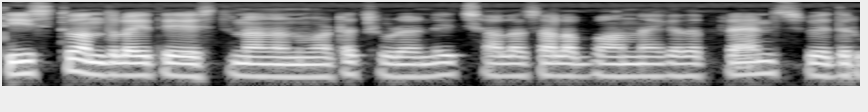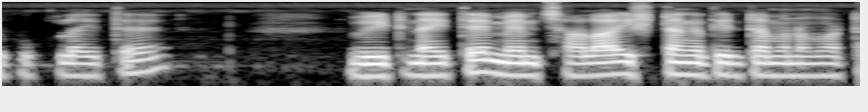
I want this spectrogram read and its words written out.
తీస్తూ అందులో అయితే వేస్తున్నాను అనమాట చూడండి చాలా చాలా బాగున్నాయి కదా ఫ్రెండ్స్ వెదురు కుక్కులు అయితే వీటినైతే మేము చాలా ఇష్టంగా తింటామన్నమాట.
